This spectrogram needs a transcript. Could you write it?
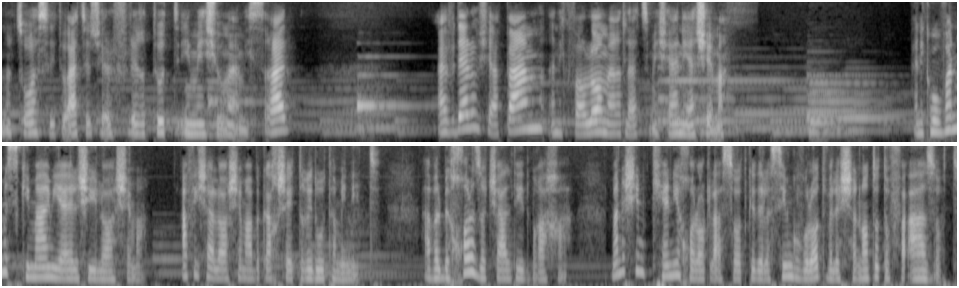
נוצרו הסיטואציות של פלירטוט עם מישהו מהמשרד. ההבדל הוא שהפעם אני כבר לא אומרת לעצמי שאני אשמה. אני כמובן מסכימה עם יעל שהיא לא אשמה. אף אישה לא אשמה בכך שהטרידו אותה מינית. אבל בכל זאת שאלתי את ברכה, מה נשים כן יכולות לעשות כדי לשים גבולות ולשנות את התופעה הזאת?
